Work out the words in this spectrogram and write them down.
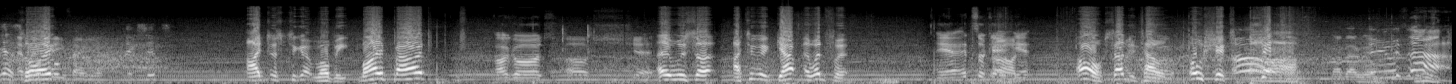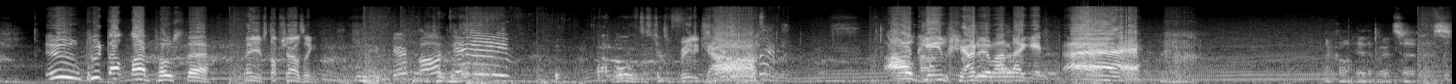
Yes, Sorry. Fix it. I just took out Robbie. My bad. Oh god. Oh shit. It was uh, I took a gap. I went for it. Yeah, it's okay. Oh. Yeah. Oh, Sunday Tower. Oh shit! Oh. My bad, Will. Who was that? Shit! Who put that lamppost there? Hey, stop shouting. Careful. Oh, Dave! That wall is just. Really Ah! I'll keep shouting if I like it. Ah! I can't hear the road surface.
